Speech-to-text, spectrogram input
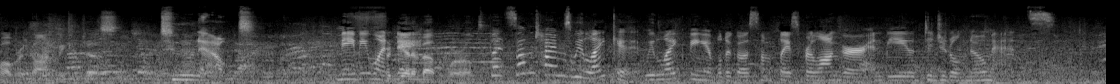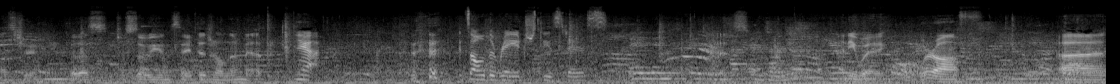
while we're gone. We can just tune out, Maybe one forget day. about the world. But sometimes we like it. We like being able to go someplace for longer and be digital nomads. That's true, but that's just so we can say digital nomad. Yeah. it's all the rage these days. Anyway, we're off. Uh,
